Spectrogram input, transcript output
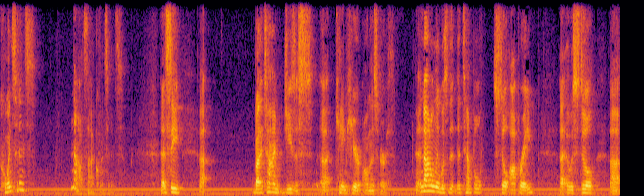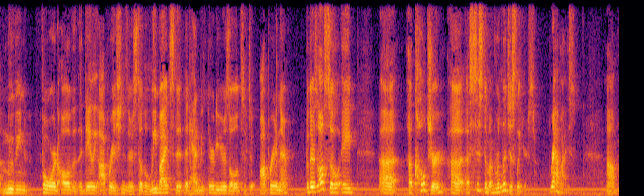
coincidence? No, it's not a coincidence. Now, see, uh, by the time Jesus uh, came here on this earth, not only was the, the temple still operating, uh, it was still uh, moving forward all of the, the, daily operations. There's still the Levites that, that had to be 30 years old to, to operate in there. But there's also a, uh, a culture, uh, a system of religious leaders, rabbis um,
